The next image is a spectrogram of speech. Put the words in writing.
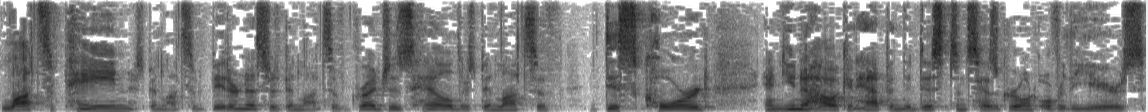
lots of pain, there's been lots of bitterness, there's been lots of grudges held, there's been lots of discord, and you know how it can happen. The distance has grown over the years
